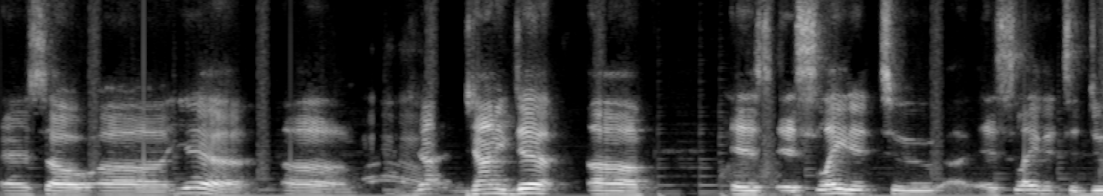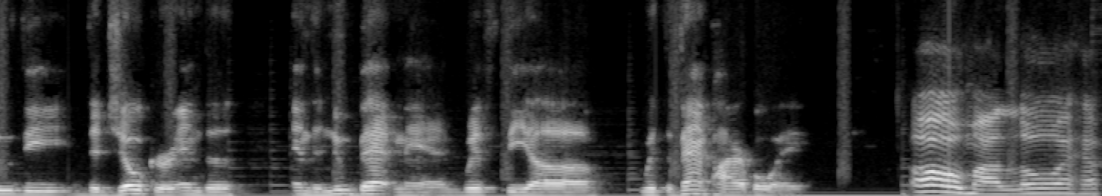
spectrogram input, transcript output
And so, uh, yeah, uh, Jo- Johnny Depp uh, is is slated to uh, is slated to do the the Joker in the in the new Batman with the uh, with the Vampire Boy. Oh my lord! Thank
